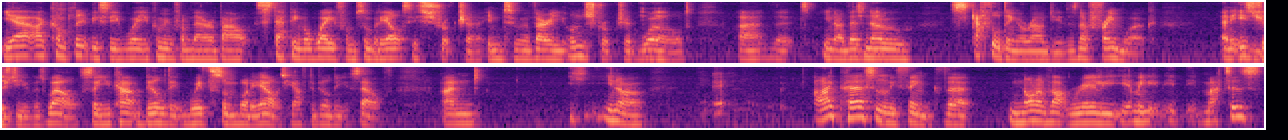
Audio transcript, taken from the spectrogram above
Yeah, I completely see where you're coming from there about stepping away from somebody else's structure into a very unstructured mm-hmm. world. Uh, that you know, there's no scaffolding around you. There's no framework, and it is mm-hmm. just you as well. So you can't build it with somebody else. You have to build it yourself. And you know, I personally think that none of that really i mean it, it, matters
